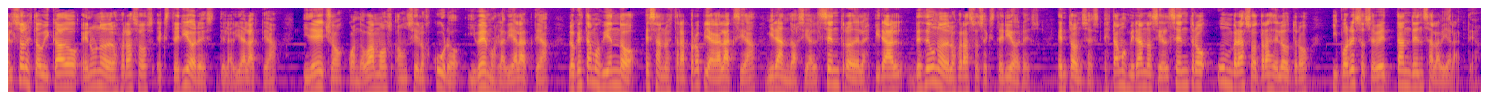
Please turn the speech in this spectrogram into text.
El Sol está ubicado en uno de los brazos exteriores de la Vía Láctea, y de hecho, cuando vamos a un cielo oscuro y vemos la Vía Láctea, lo que estamos viendo es a nuestra propia galaxia mirando hacia el centro de la espiral desde uno de los brazos exteriores. Entonces, estamos mirando hacia el centro un brazo atrás del otro, y por eso se ve tan densa la Vía Láctea.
